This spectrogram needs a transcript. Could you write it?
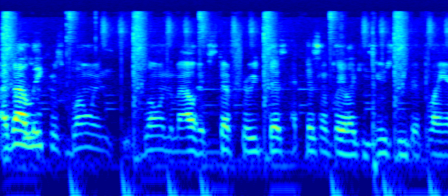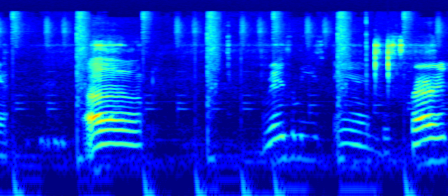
I got Lakers blowing blowing them out if Steph Curry does, doesn't play like he's usually been playing. Uh, Grizzlies and the Spurs.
